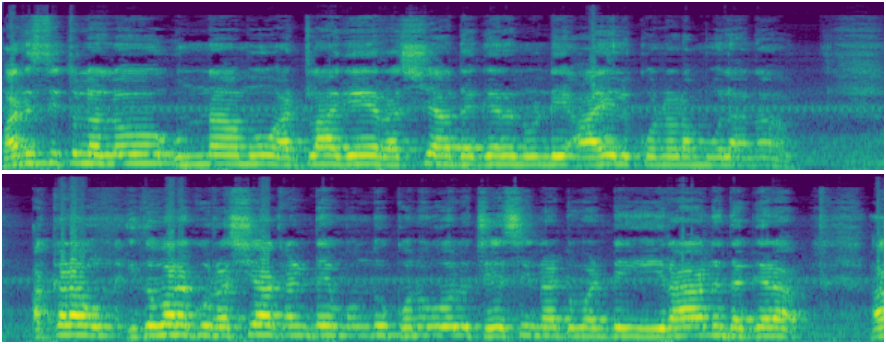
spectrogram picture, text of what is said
పరిస్థితులలో ఉన్నాము. అట్లాగే రష్యా దగ్గర నుండి ఆయిల్ కొనడం మూలాన అక్కడ ఉన్న ఇదివరకు రష్యా కంటే ముందు కొనుగోలు చేసినటువంటి ఇరాన్ దగ్గర ఆ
